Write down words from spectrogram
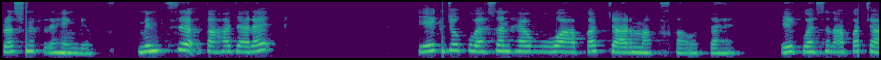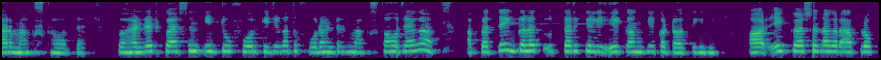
प्रश्न रहेंगे। मीन्स कहा जा रहा है, एक जो क्वेश्चन है वो आपका चार मार्क्स का होता है। एक क्वेश्चन आपका चार मार्क्स का होता है। तो हंड्रेड क्वेश्चन इंटू फोर कीजिएगा तो फोर हंड्रेड मार्क्स का हो जाएगा। अब प्रत्येक गलत उत्तर के लिए एक अंक की कटौती कीजिए। और एक क्वेश्चन अगर आप लोग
